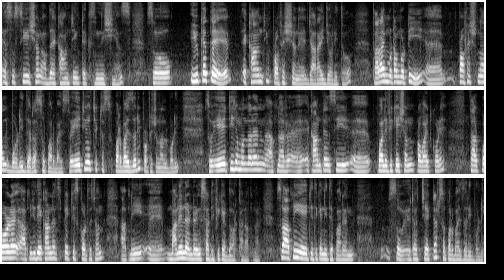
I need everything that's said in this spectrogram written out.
association of the accounting technicians so ইউকেতে অ্যাকাউন্টিং প্রফেশনে যারাই জড়িত তারাই মোটামুটি প্রফেশনাল বডি দ্বারা সুপারভাইজ সো এটি হচ্ছে একটা সুপারভাইজারি প্রফেশনাল বডি সো এটি যেমন ধরেন আপনার অ্যাকাউন্টেন্সি কোয়ালিফিকেশন প্রোভাইড করে। তারপরে আপনি যদি অ্যাকাউন্টেন্সি প্র্যাকটিস করতে চান আপনি মানি ল্যান্ডারিং সার্টিফিকেট দরকার আপনার। সো আপনি এটি থেকে নিতে পারেন। সো এটা হচ্ছে একটা সুপারভাইজারি বডি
